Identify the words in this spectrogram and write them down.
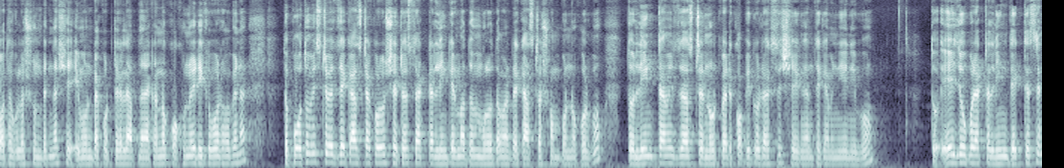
কথাগুলো শুনবেন না, সে এমনটা করতে গেলে আপনার অ্যাকাউন্ট কখনোই রিকভার হবে না। তো প্রথম স্টেপে যে কাজটা করব, সেটা হচ্ছে একটা লিঙ্কের মাধ্যমে মূলত আমার কাজটা সম্পন্ন করব। তো লিঙ্কটা আমি জাস্ট নোটপ্যাডে কপি করে রাখছি, সেখান থেকে আমি নিয়ে নিব। তো এই যে উপরে একটা লিঙ্ক দেখতেছেন,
